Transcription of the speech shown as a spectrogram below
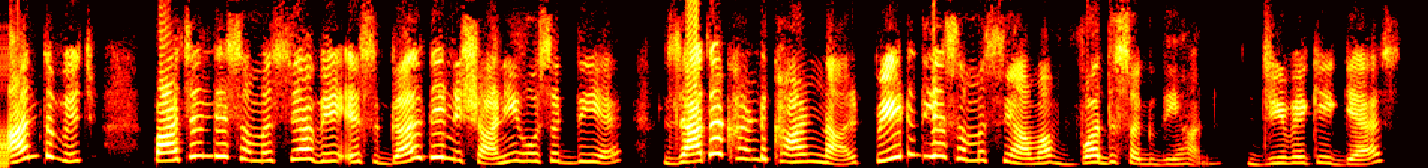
ਅੰਤ ਵਿੱਚ ਪਾਚਨ ਦੀ ਸਮੱਸਿਆ ਵੀ ਇਸ ਗੱਲ ਦੀ ਨਿਸ਼ਾਨੀ ਹੋ ਸਕਦੀ ਹੈ, ਜ਼ਿਆਦਾ ਖੰਡ ਖਾਣ ਨਾਲ ਪੇਟ ਦੀਆਂ ਸਮੱਸਿਆਵਾਂ ਵੱਧ ਸਕਦੀਆਂ ਹਨ, ਜਿਵੇਂ ਕਿ ਗੈਸ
